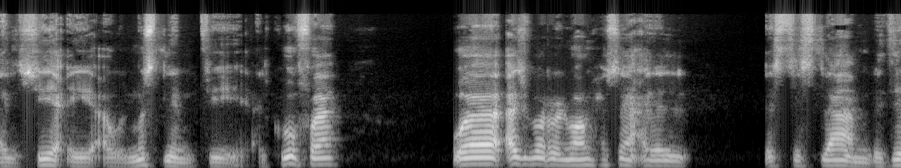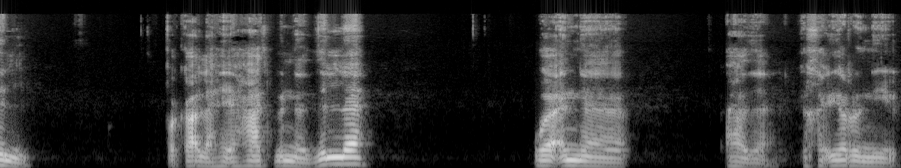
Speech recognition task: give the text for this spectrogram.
الشيعي أو المسلم في الكوفة وأجبروا الإمام الحسين على الاستسلام بذل. فقال هيهات من الذلة وأن هذا يخيرني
